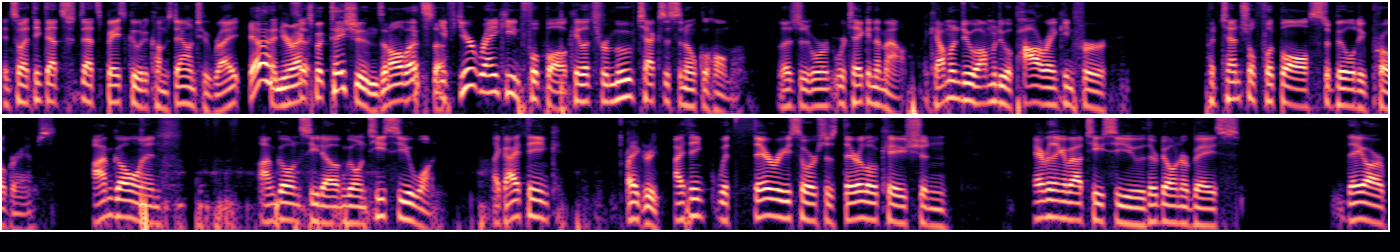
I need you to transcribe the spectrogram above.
And so I think that's that's basically what it comes down to, right? Yeah, and your So- expectations and all that stuff. If you're ranking football, okay, let's remove Texas and Oklahoma. Let's just, we're, we're taking them out. Okay, I'm gonna do I'm gonna do a power ranking for potential football stability programs. I'm going, I'm going CETO. I'm going TCU one. Like I think I agree. I think with their resources, their location, everything about TCU, their donor base, they are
